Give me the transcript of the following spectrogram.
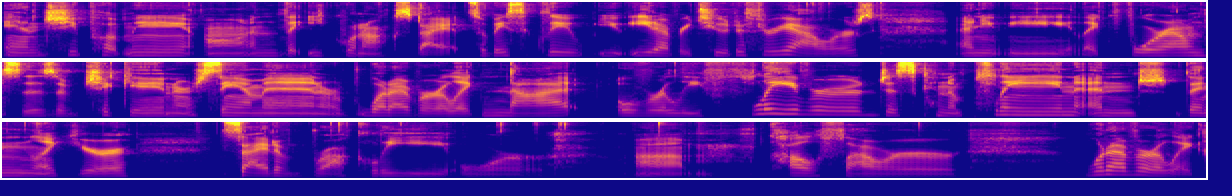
and she put me on the equinox diet. So basically, you eat every two to three hours and you eat like four ounces of chicken or salmon or whatever, like not overly flavored, just kind of plain, and then like your side of broccoli or um, cauliflower, whatever, like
